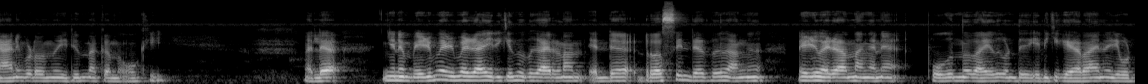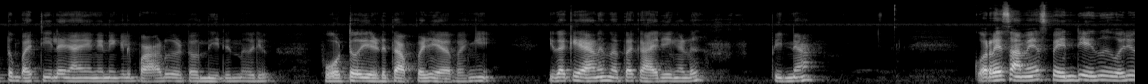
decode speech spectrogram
ഞാനും കൂടെ ഒന്ന് ഇരുന്നൊക്കെ നോക്കി. നല്ല ഇങ്ങനെ മെഴുമെഴുമെഴായിരിക്കുന്നത് കാരണം എന്റെ ഡ്രസ്സിന്റെത് അങ്ങ് മെഴുമെഴാന്ന് അങ്ങനെ പോകുന്നതായതുകൊണ്ട് എനിക്ക് കയറാൻ ഒട്ടും പറ്റിയില്ല. ഞാൻ എങ്ങനെയെങ്കിലും പാടുകെട്ടോ ഒന്നിരുന്ന് ഒരു ഫോട്ടോ എടുത്ത് അപ്പോഴേ ഇറങ്ങി. ഇതൊക്കെയാണ് ഇന്നത്തെ കാര്യങ്ങൾ പിന്നെ കുറേ സമയം സ്പെൻഡ് ചെയ്ത് ഒരു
